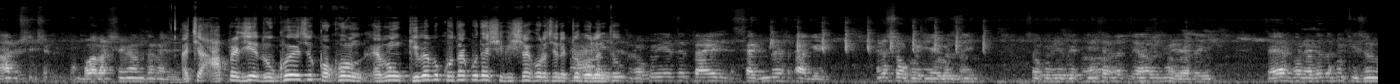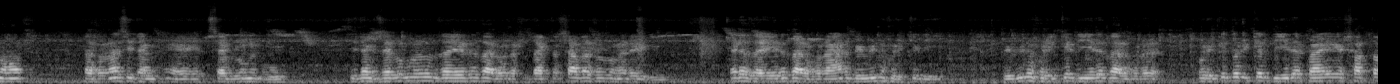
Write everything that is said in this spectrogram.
আর সে- বলার সীমান্ত নাই। আচ্ছা আপনার যে রোগ হয়েছে কখন এবং কীভাবে কোথায় কোথায় চিকিৎসা করেছেন একটু বলেন তো? চার মাস আগে। এটা গেছি তিরিশ হাজার টাকা তারপরে এটা তখন কিছু নহর তারপরে না সিটাং স্যাবলুমে ঘুম। সিটাং স্যাবলুমে যাই এটা তারপরে ডাক্তার সাদা সজনের গিয়ে এটা যাই এটা তারপরে আর বিভিন্ন পরীক্ষা দিই বিভিন্ন পরীক্ষা দিয়ে তারপরে পরীক্ষা টরীক্ষা দিয়ে প্রায় সাতটা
